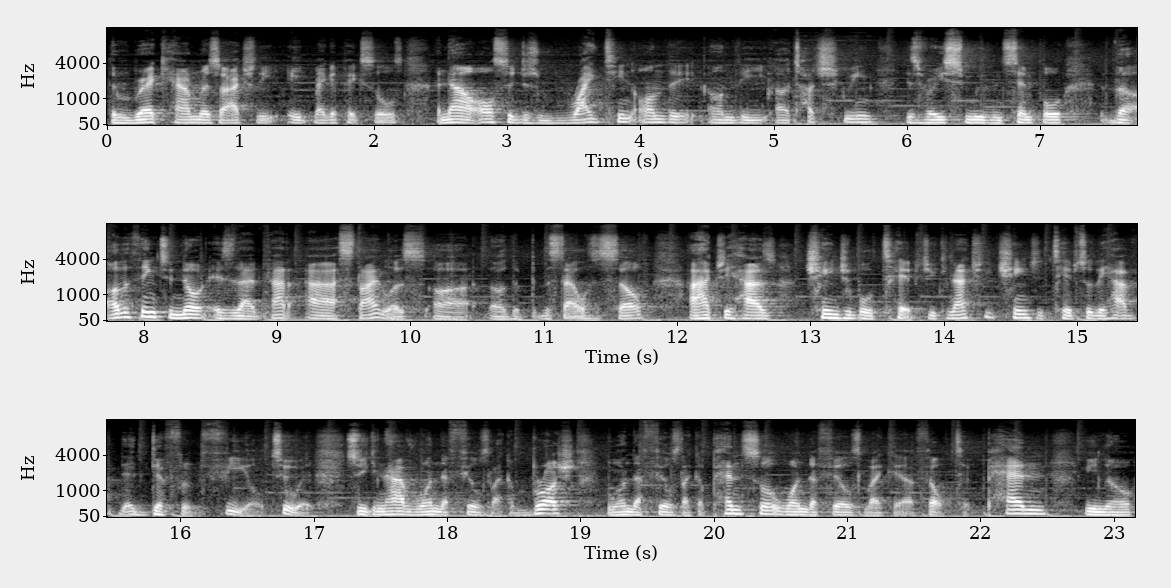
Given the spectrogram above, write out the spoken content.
The rear cameras are actually 8 megapixels. And now also just writing on the on the uh, touch screen is very smooth and simple. The other thing to note is that that uh, stylus, uh, the, the stylus itself, actually has changeable tips. You can actually change the tips so they have a different feel to it. So you can have one that feels like a brush, one that feels like a pencil, one that feels like a felt tip pen, you know.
